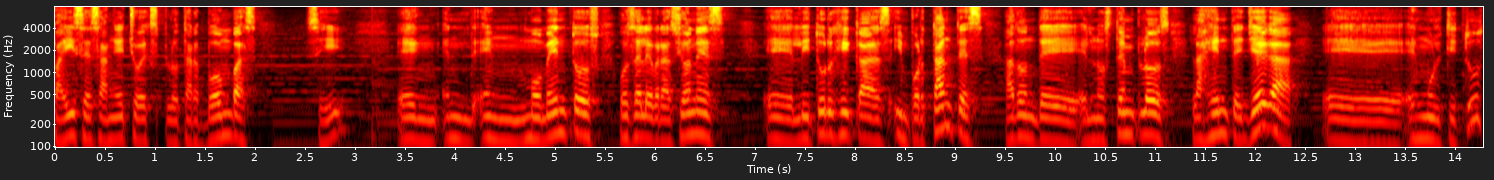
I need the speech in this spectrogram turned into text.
países han hecho explotar bombas? ¿Sí? En, momentos o celebraciones eh, litúrgicas importantes a donde en los templos la gente llega eh, en multitud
